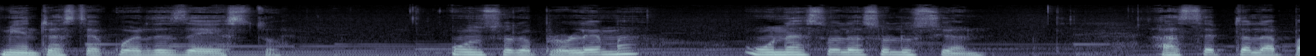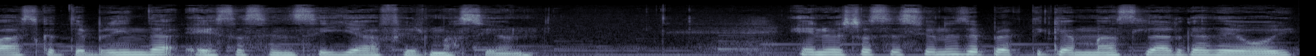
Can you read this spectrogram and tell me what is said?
mientras te acuerdes de esto. Un solo problema, una sola solución. Acepta la paz que te brinda esta sencilla afirmación. En nuestras sesiones de práctica más larga de hoy,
